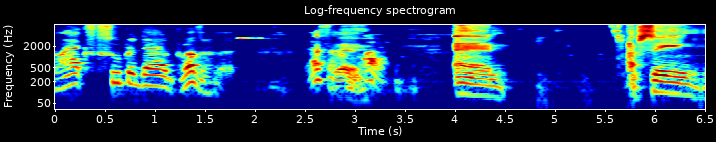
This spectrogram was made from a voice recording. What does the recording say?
Black Super Dad Brotherhood. That sounds Yeah. fire. and I've seen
